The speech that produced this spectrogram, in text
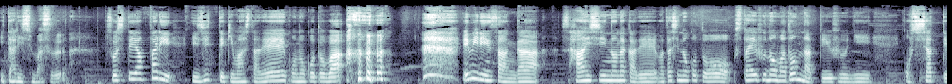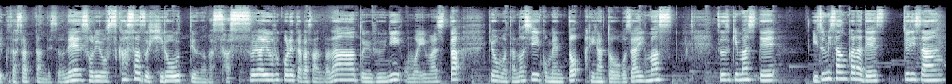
いたりします。そしてやっぱりいじってきましたね、この言葉。エミリンさんが配信の中で私のことをスタイフのマドンナっていう風におっしゃってくださったんですよね。それをすかさず拾うっていうのがさすがユフコレタカさんだなという風に思いました。今日も楽しいコメントありがとうございます。続きまして、泉さんからです。樹里さん、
